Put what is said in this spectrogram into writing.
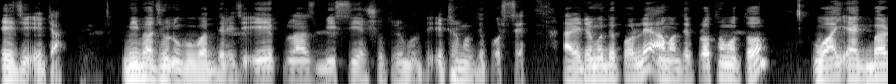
এই যে এটা, বিভাজন উপপাদ্যের এই যে এ প্লাস বি সি এর সূত্রের মধ্যে, এটার মধ্যে পড়ছে। আর এটার মধ্যে পড়লে আমাদের প্রথমত ওয়াই একবার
